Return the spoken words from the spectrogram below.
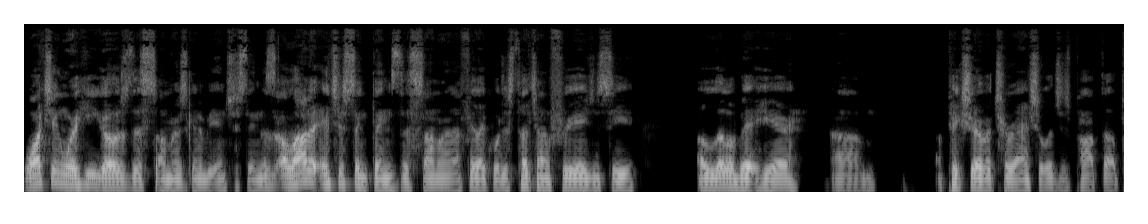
watching where he goes this summer is going to be interesting. There's a lot of interesting things this summer, and I feel like we'll just touch on free agency a little bit here. Um, a picture of a tarantula just popped up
